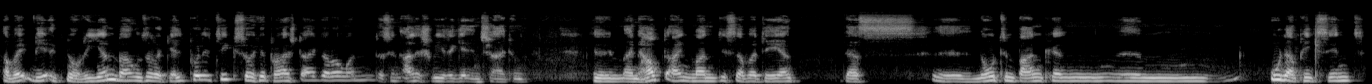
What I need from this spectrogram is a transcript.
Aber wir ignorieren bei unserer Geldpolitik solche Preissteigerungen. Das sind alle schwierige Entscheidungen. Äh, mein Haupteinwand ist aber der, dass äh, Notenbanken ähm, unabhängig sind,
